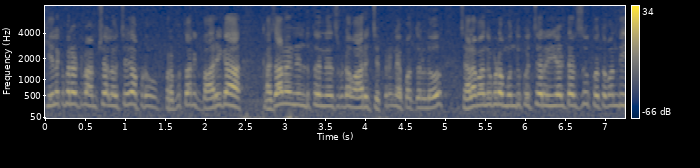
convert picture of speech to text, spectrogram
కీలకమైనటువంటి అంశాలు వచ్చాయి. అప్పుడు ప్రభుత్వానికి భారీగా ఖజానా నిండుతుందనేసి కూడా వారు చెప్పిన నేపథ్యంలో చాలామంది కూడా ముందుకొచ్చారు రియల్టర్స్. కొంతమంది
